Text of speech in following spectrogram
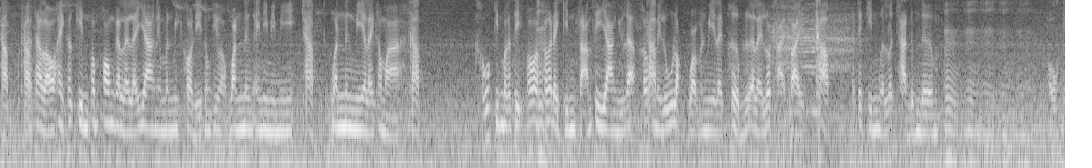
ครับครับแต่ถ้าเราให้เขากินพร้อม ๆ กันหลายๆอย่างเนี่ยมันมีข้อดีตรงที่ว่าวันหนึ่งไอ้นี่ไม่มี ครับวันหนึ่งมีอะไรเข้ามา ครับ เขาก็กินปกติ เพราะว่าอืมเขาก็ได้กิน3ามสี่อย่างอยู่แล้วเขาครัก็บไม่รู้หรอกว่ามันมีอะไรเพิ่มหรืออะไรลดหายไปครับเขาจะกินเหมือนรสชาติเดิมอืมอืมอืมอืมอืมโอเค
